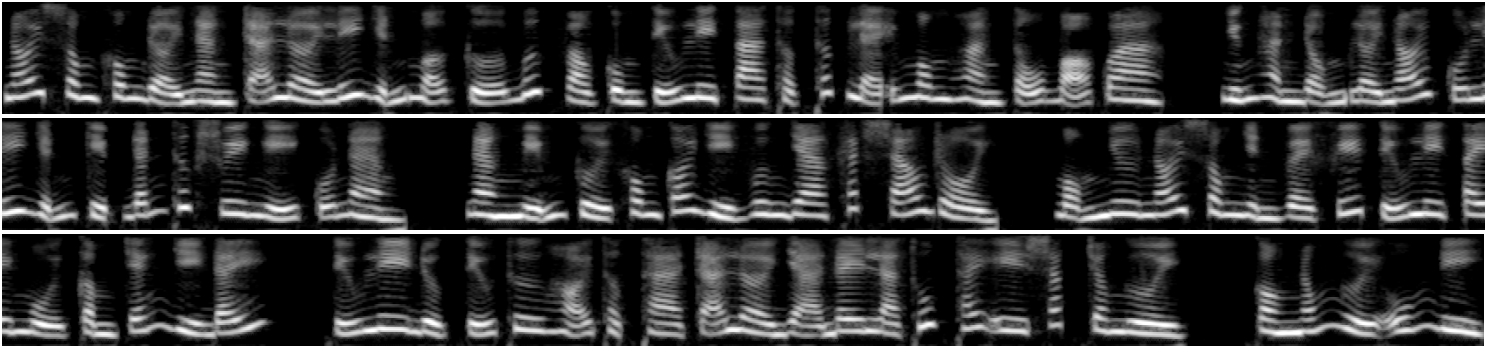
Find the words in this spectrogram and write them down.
nói xong không đợi nàng trả lời Lý Dĩnh mở cửa bước vào cùng tiểu ly ta thật thất lễ mong hoàng tổ bỏ qua, những hành động lời nói của Lý Dĩnh kịp đánh thức suy nghĩ của nàng, nàng mỉm cười không có gì vương gia khách sáo rồi mộng như nói xong nhìn về phía tiểu ly tay muội cầm chén gì đấy, tiểu ly được tiểu thư hỏi thật thà trả lời dạ đây là thuốc thái y sắc cho người, còn nóng người uống đi,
